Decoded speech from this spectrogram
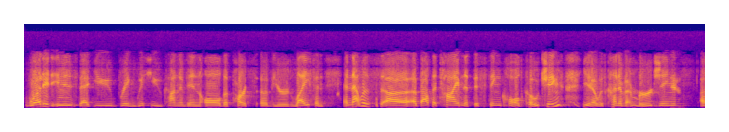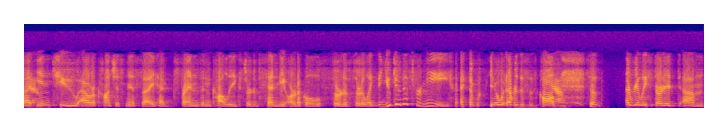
what it is that you bring with you kind of in all the parts of your life and and that was uh, about the time that this thing called coaching you know was kind of emerging uh, yeah. into our consciousness i had friends and colleagues sort of send me articles sort of sort of like you do this for me you know whatever this is called yeah. so i really started um,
